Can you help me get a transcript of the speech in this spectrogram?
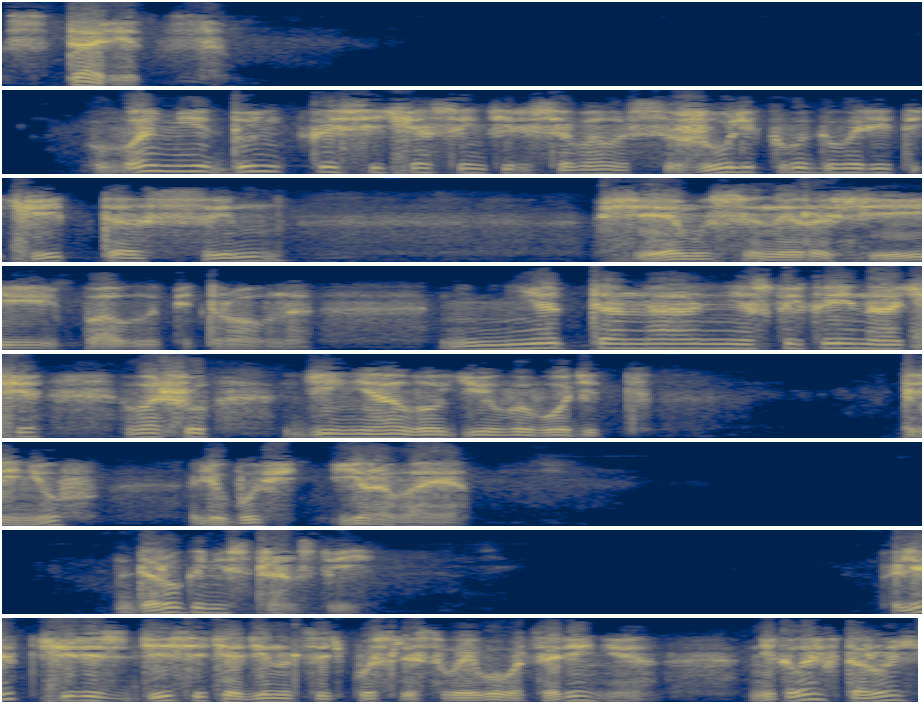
Старец. Вами Дунька сейчас интересовалась. Жулик, вы говорите, чей-то сын? Все мы сыны России, Павла Петровна. Нет, она несколько иначе вашу генеалогию выводит. Тренев, Любовь Яровая. Дорогами странствий. Лет через десять-одиннадцать после своего воцарения Николай II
